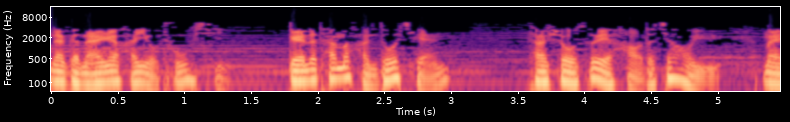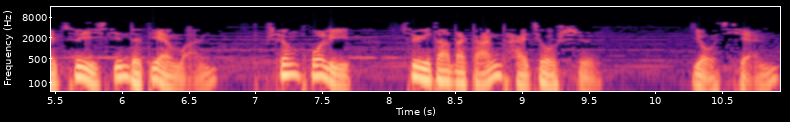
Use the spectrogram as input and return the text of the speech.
那个男人很有出息，给了他们很多钱，他受最好的教育。买最新的电玩，生活里最大的感慨就是有钱。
